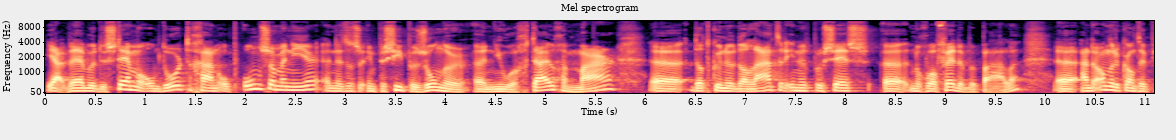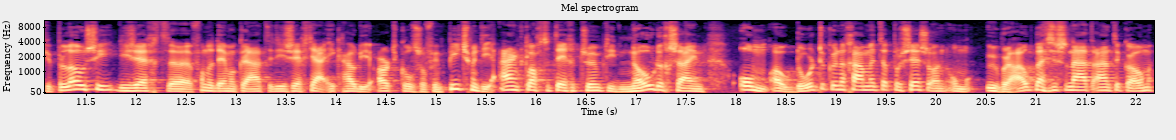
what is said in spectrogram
ja, we hebben de stemmen om door te gaan op onze manier... en dat is in principe zonder nieuwe getuigen maar uh, dat kunnen we dan later in het proces uh, nog wel verder bepalen. Uh, aan de andere kant heb je Pelosi, die zegt van de Democraten, die zegt: ja, ik hou die articles of impeachment, die aanklachten tegen Trump, die nodig zijn om ook door te kunnen gaan met dat proces en om überhaupt bij de Senaat aan te komen.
